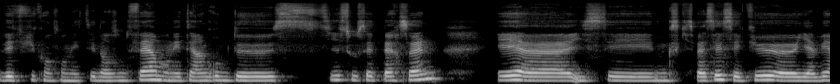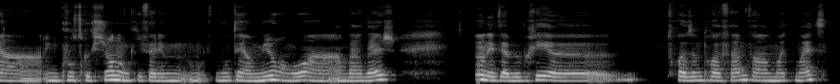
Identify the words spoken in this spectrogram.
vécue quand on était dans une ferme. On était un groupe de six ou sept personnes et euh, il s'est donc ce qui se passait, c'est que euh, il y avait un, une construction, donc il fallait monter un mur, en gros, un, un bardage. On était à peu près euh, trois hommes, trois femmes, enfin moite moite.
